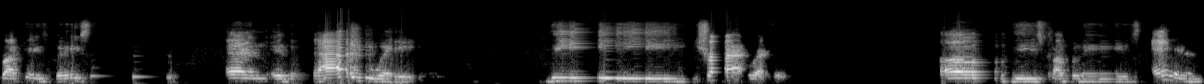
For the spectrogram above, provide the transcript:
by case basis and evaluate the track record of these companies. And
